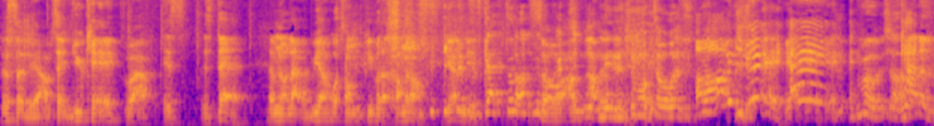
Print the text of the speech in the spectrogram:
listen, yeah. I'm saying UK rap is is there. Let me not lie. We have got some people that's coming up. You get me? This guy's still asking So I'm, question, I'm leaning more towards. Oh, Yeah. bro. Shut up. Cannon.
